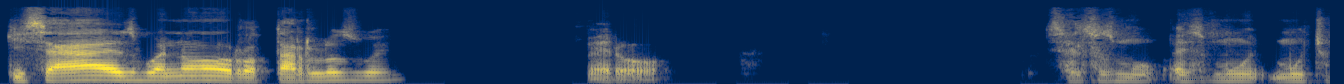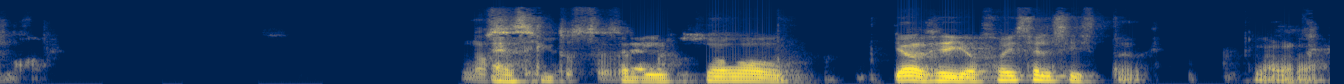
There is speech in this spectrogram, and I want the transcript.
quizá es bueno rotarlos, güey, pero Celso es, mu- es muy, mucho mejor. No sé Es si tú estás de acuerdo. Celso, yo sí, yo soy celsista, güey, la verdad.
